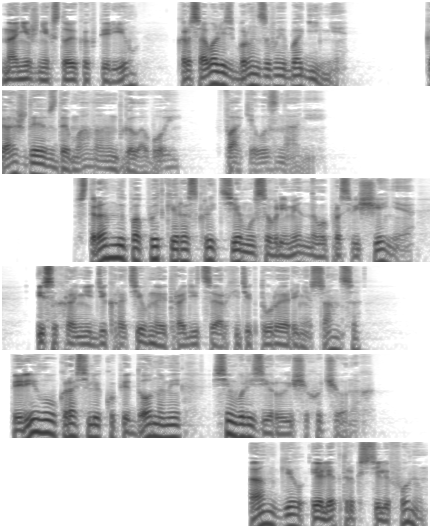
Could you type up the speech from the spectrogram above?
На нижних стойках перил красовались бронзовые богини. Каждая вздымала над головой факел знаний. В странной попытке раскрыть тему современного просвещения и сохранить декоративные традиции архитектуры Ренессанса – Перила украсили купидонами символизирующих ученых. Ангел-электрик с телефоном?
